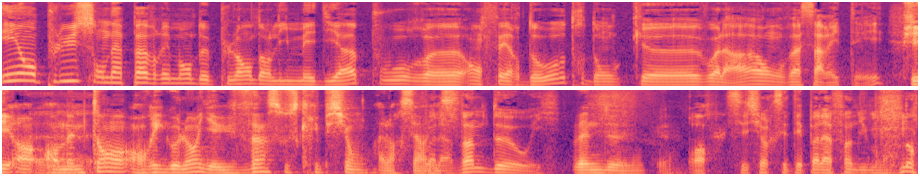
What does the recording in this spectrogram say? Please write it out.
et en plus on n'a pas vraiment de plan dans l'immédiat pour euh, en faire d'autres donc euh, voilà on va s'arrêter puis en, en Euh, même temps, en rigolant, il y a eu 20 souscriptions à leur service. voilà 22 oui 22. Donc, euh, Bon, c'est sûr que c'était pas la fin du monde non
